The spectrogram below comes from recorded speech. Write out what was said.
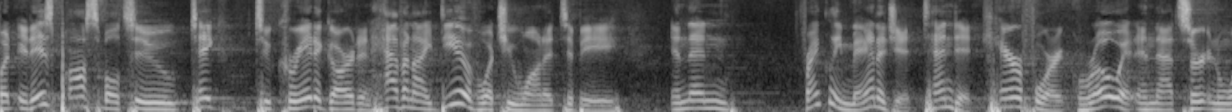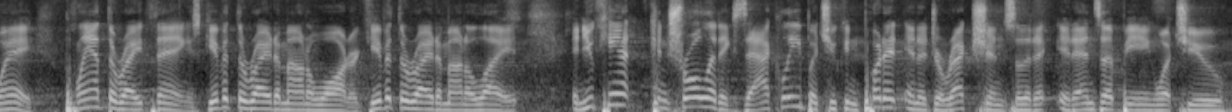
But it is possible to take to create a garden, have an idea of what you want it to be, and then frankly, manage it, tend it, care for it, grow it in that certain way, plant the right things, give it the right amount of water, give it the right amount of light. And you can't control it exactly, but you can put it in a direction so that it, it ends up being what you,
